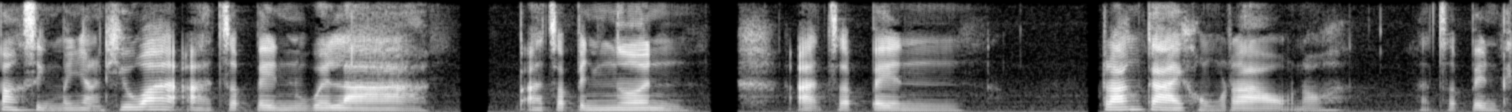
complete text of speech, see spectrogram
บางสิ่งบางอย่างที่ว่าอาจจะเป็นเวลา อาจจะเป็นเงิน อาจจะเป็นร่างกายของเราเนาะ อาจจะเป็นเพ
